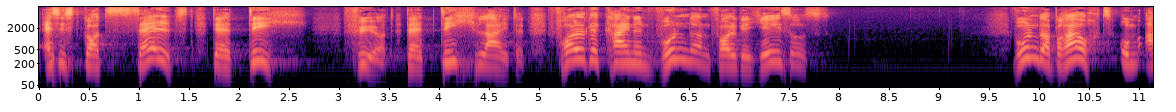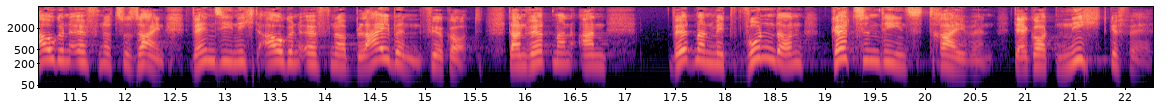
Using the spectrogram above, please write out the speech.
Es ist Gott selbst, der dich führt, der dich leitet. Folge keinen Wundern, folge Jesus. Wunder braucht's, um Augenöffner zu sein. Wenn sie nicht Augenöffner bleiben für Gott, dann wird man an wird man mit Wundern Götzendienst treiben, der Gott nicht gefällt.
